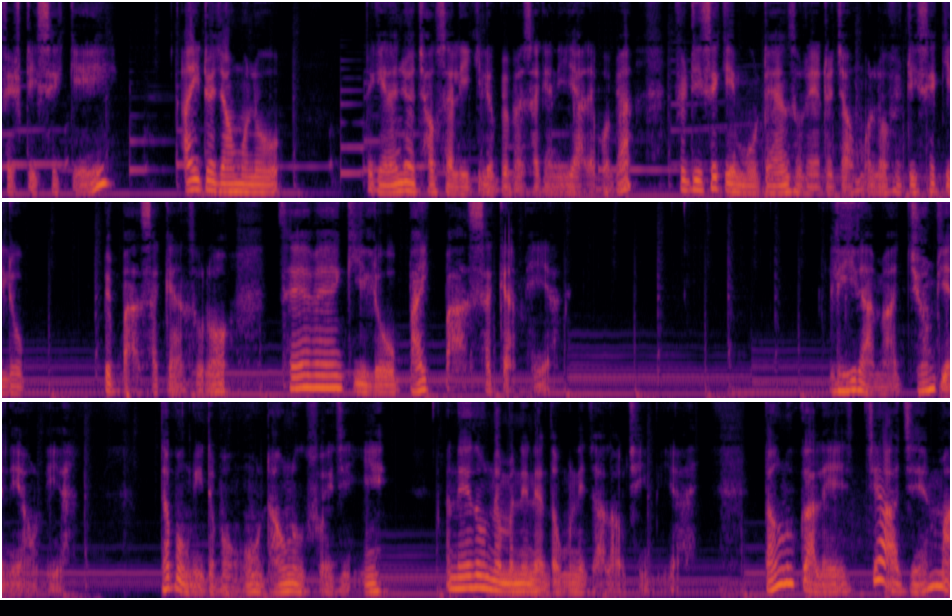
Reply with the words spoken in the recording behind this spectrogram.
56K အဲ့ဒီအတွက်ကြောင့်မလို့ တကယ်တမ်းကျ64 kbps per second ကြီးရတယ်ပေါ့ဗျာ 56K modem ဆိုတဲ့အတွက်ကြောင့်မလို့ 56 kbps per second ဆိုတော့7 kilobyte per second ပဲရတယ်လေးတာမှကျွန်းပြစ်နေအောင်လေးတာဓာတ်ပုံလေးတစ်ပုံကို download ဆွဲကြည့်ရင်အနည်းဆုံး2မိနစ်နဲ့3မိနစ်ကြာလောက်ချိန်ပြရတယ်။ download ကလည်းကြာခြင်းမှ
